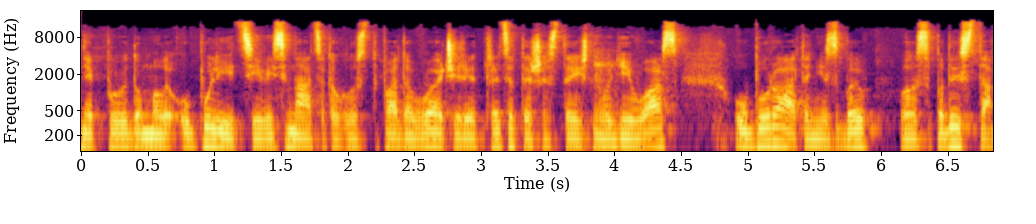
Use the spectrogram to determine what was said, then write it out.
Як повідомили у поліції, 18 листопада ввечері 36-річний водій ВАЗ у Буратині збив велосипедиста.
